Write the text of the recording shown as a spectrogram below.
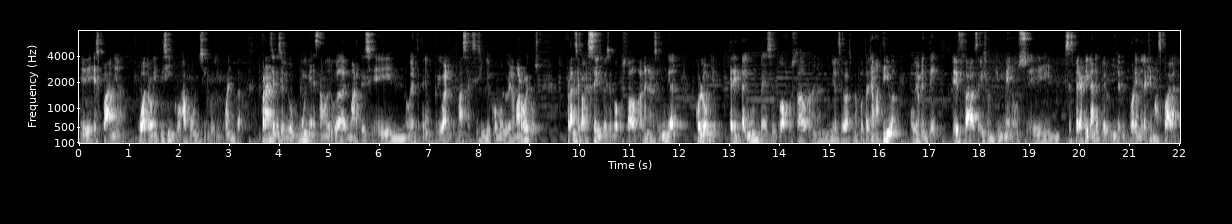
Eh, España 4.25, Japón 5.50. Francia que se vio muy bien esta madrugada del martes, obviamente tenía un rival más accesible como lo era Marruecos. Francia paga 6 veces lo apostado a ganarse el Mundial. Colombia, 31 veces lo apostado a ganar el Mundial. Se va a una cuota llamativa. Obviamente es la selección que menos eh, se espera que gane, pero por ende la que más paga.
